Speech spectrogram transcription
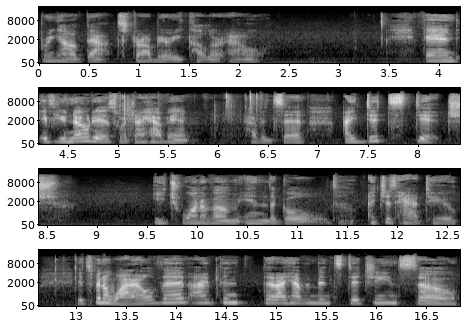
bring out that strawberry color out. And if you notice, which I haven't haven't said, I did stitch each one of them in the gold. I just had to. It's been a while that I've been that I haven't been stitching, so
